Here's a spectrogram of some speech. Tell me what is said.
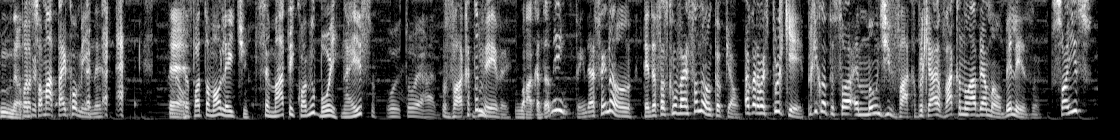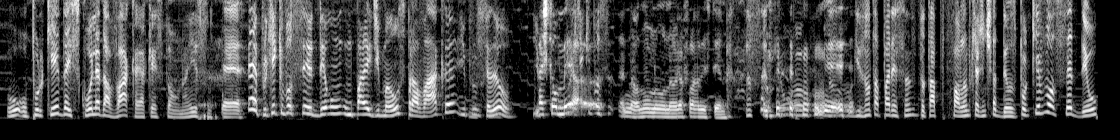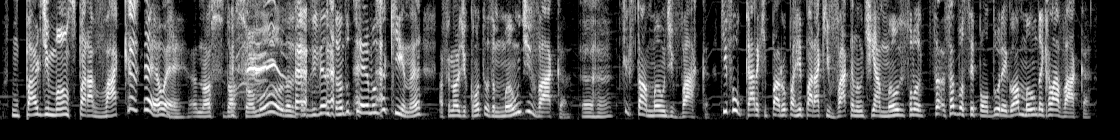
Não. Pode só matar e comer, né? É. Você pode tomar o leite. Você mata e come o boi, não é isso? Ou eu tô errado? Vaca também, velho. Vaca também. Tem dessa aí não. Tem dessas conversas não, campeão. Agora, mas por quê? Por que, que uma pessoa é mão de vaca? Porque a vaca não abre a mão, beleza. Só isso. O, o porquê da escolha da vaca é a questão, não é isso? É. É, por que, que você deu um, um par de mãos pra vaca e pro. Entendeu? Acho que é o que você. Não, não, não, não, eu ia falar besteira. Você deu, o, o, Guizão tá parecendo, tá falando que a gente é Deus. Por que você deu um par de mãos para a vaca? É, ué. Nós, nós somos. Nós estamos inventando termos aqui, né? Afinal de contas, mão de vaca. Aham. Por que, que você tá uma mão de vaca? Quem foi o cara que parou pra reparar que vaca não tinha mãos e falou: "Sa- Sabe você, pão duro? É igual a mão daquela vaca.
